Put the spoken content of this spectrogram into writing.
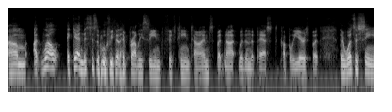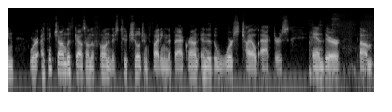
Um, I, well, again, this is a movie that I've probably seen 15 times, but not within the past couple of years. But there was a scene where I think John Lithgow's on the phone, and there's two children fighting in the background, and they're the worst child actors, and they're um,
